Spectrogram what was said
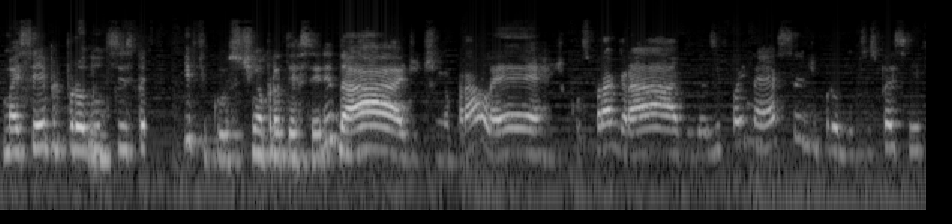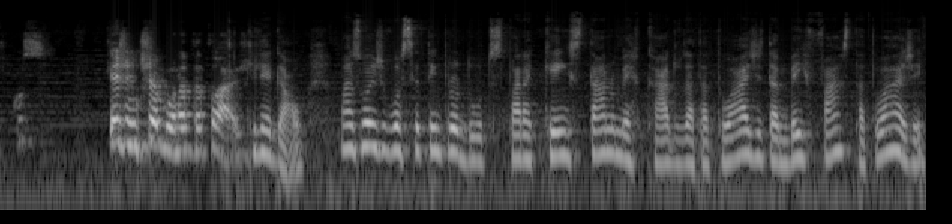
mas sempre produtos específicos. Tinha para terceira idade, tinha para alérgicos, para grávidas, e foi nessa de produtos específicos que a gente chegou na tatuagem. Que legal. Mas hoje você tem produtos para quem está no mercado da tatuagem e também faz tatuagem?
